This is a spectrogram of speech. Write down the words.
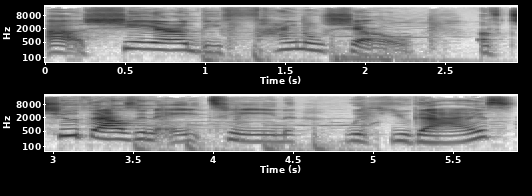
uh, share the final show of 2018 with you guys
